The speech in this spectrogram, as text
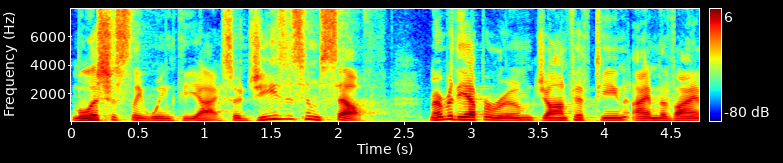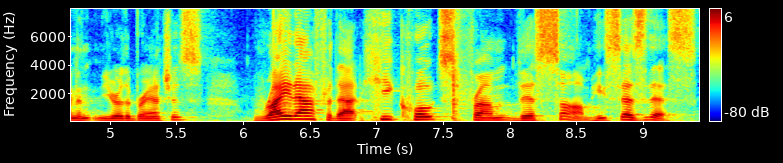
maliciously wink the eye. So, Jesus himself, remember the upper room, John 15, I'm the vine and you're the branches? Right after that, he quotes from this psalm. He says this,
